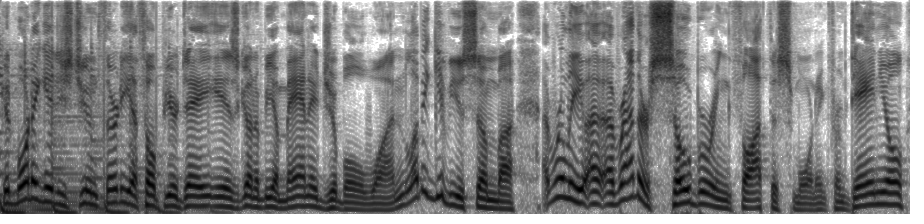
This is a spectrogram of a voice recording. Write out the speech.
Good morning. It is June 30th. Hope your day is going to be a manageable one. Let me give you some uh, a really a, a, rather sobering thought this morning from Daniel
